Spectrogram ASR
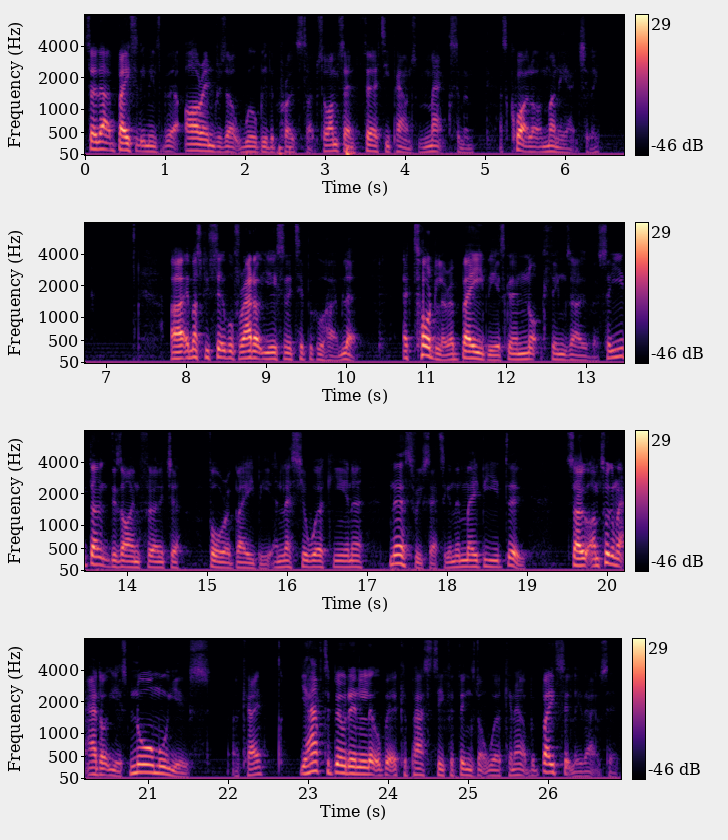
So that basically means that our end result will be the prototype. So I'm saying thirty pounds maximum. That's quite a lot of money, actually. Uh, it must be suitable for adult use in a typical home. Look, a toddler, a baby, is going to knock things over. So you don't design furniture for a baby unless you're working in a nursery setting, and then maybe you do. So I'm talking about adult use, normal use, okay? You have to build in a little bit of capacity for things not working out, but basically that's it.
